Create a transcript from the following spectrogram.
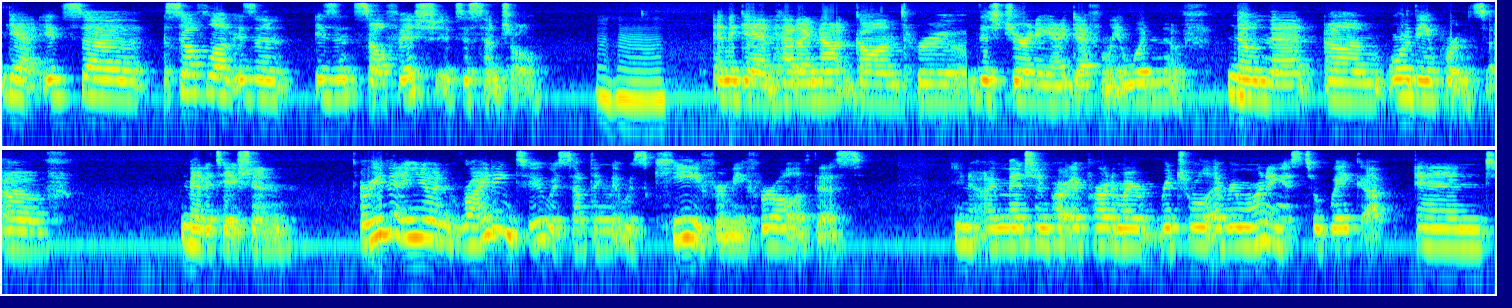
Yeah, it's uh, self love isn't isn't selfish. It's essential. Mm-hmm. And again, had I not gone through this journey, I definitely wouldn't have known that, um, or the importance of meditation or even you know and writing too was something that was key for me for all of this. You know i mentioned part, part of my ritual every morning is to wake up and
